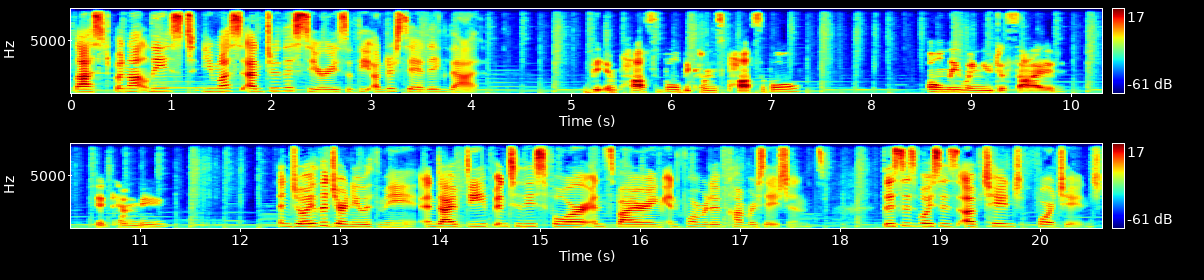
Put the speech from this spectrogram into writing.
Last but not least, you must enter this series with the understanding that the impossible becomes possible only when you decide it can be. Enjoy the journey with me and dive deep into these four inspiring, informative conversations. This is Voices of Change for Change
